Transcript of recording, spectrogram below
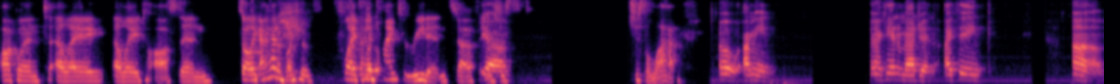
Auckland to LA, LA to Austin. So like I had a bunch of flights. I had time to read it and stuff. It yeah. was just it's just a lot. Oh, I mean, I can't imagine. I think um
